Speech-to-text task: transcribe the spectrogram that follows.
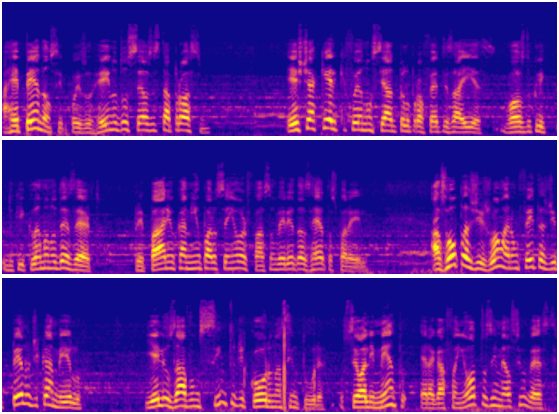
Arrependam-se, pois o reino dos céus está próximo. Este é aquele que foi anunciado pelo profeta Isaías, voz do que, do que clama no deserto. Preparem o caminho para o Senhor, façam veredas retas para ele. As roupas de João eram feitas de pelo de camelo e ele usava um cinto de couro na cintura. O seu alimento era gafanhotos e mel silvestre.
